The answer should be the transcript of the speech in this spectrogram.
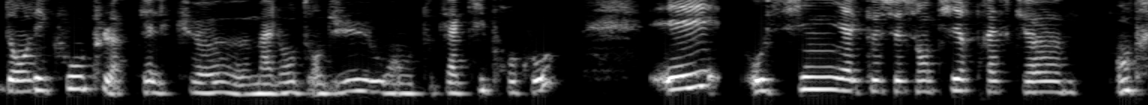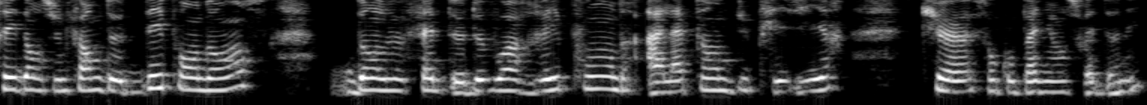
dans les couples quelques malentendus ou en tout cas quiproquos. Et aussi, elle peut se sentir presque entrer dans une forme de dépendance dans le fait de devoir répondre à l'attente du plaisir que son compagnon souhaite donner.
